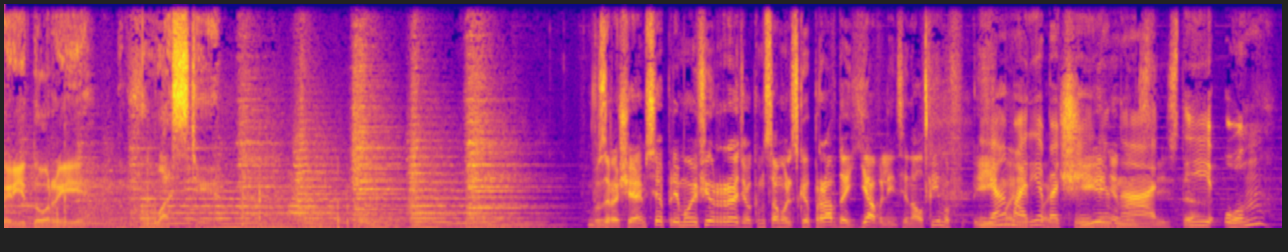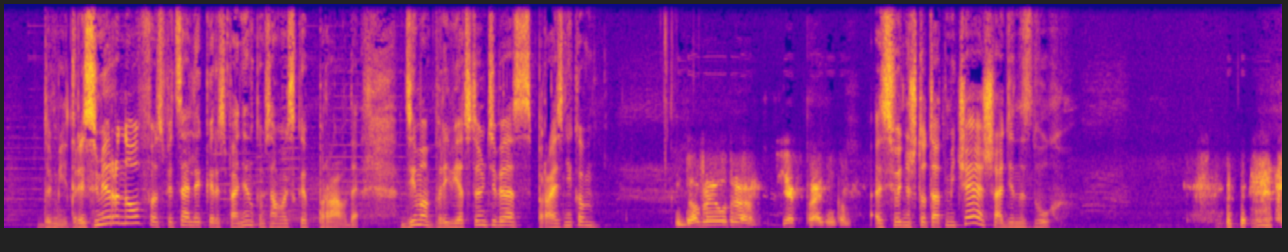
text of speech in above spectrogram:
Коридоры власти. Возвращаемся. Прямой эфир. Радио «Комсомольская правда». Я Валентин Алфимов. И Я Мария, Мария Баченина. Здесь, да. И он... Дмитрий Смирнов, специальный корреспондент «Комсомольской правды». Дима, приветствуем тебя с праздником. Доброе утро. Всех с праздником. А сегодня что-то отмечаешь? Один из двух?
